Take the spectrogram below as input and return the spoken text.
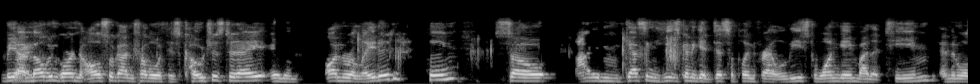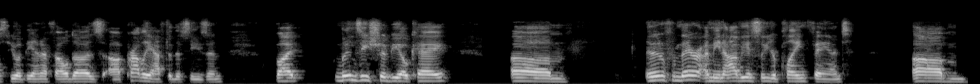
but yeah, Right. Melvin Gordon also got in trouble with his coaches today in an unrelated thing. So I'm guessing he's going to get disciplined for at least one game by the team, and then we'll see what the NFL does, uh, probably after the season. But Lindsay should be okay. Um, and then from there, I mean, obviously you're playing Fant. Um,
